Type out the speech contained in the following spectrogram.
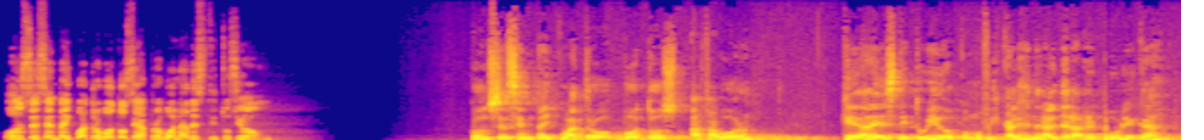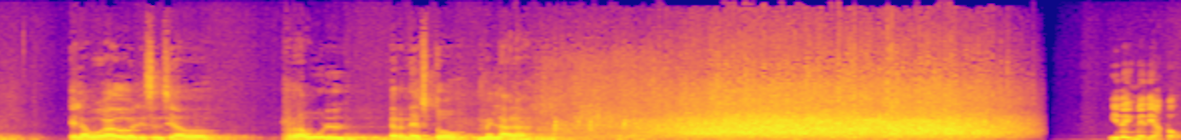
Con 64 votos se aprobó la destitución. Con 64 votos a favor, queda destituido como fiscal general de la República el abogado licenciado Raúl Ernesto Melara. Y de inmediato,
